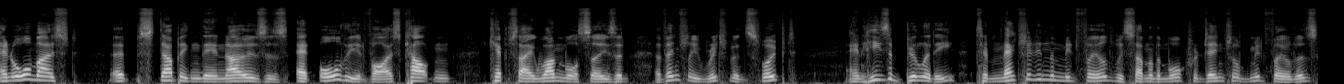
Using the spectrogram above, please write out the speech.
and almost uh, stubbing their noses at all the advice. Carlton kept saying one more season. Eventually, Richmond swooped, and his ability to match it in the midfield with some of the more credentialed midfielders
